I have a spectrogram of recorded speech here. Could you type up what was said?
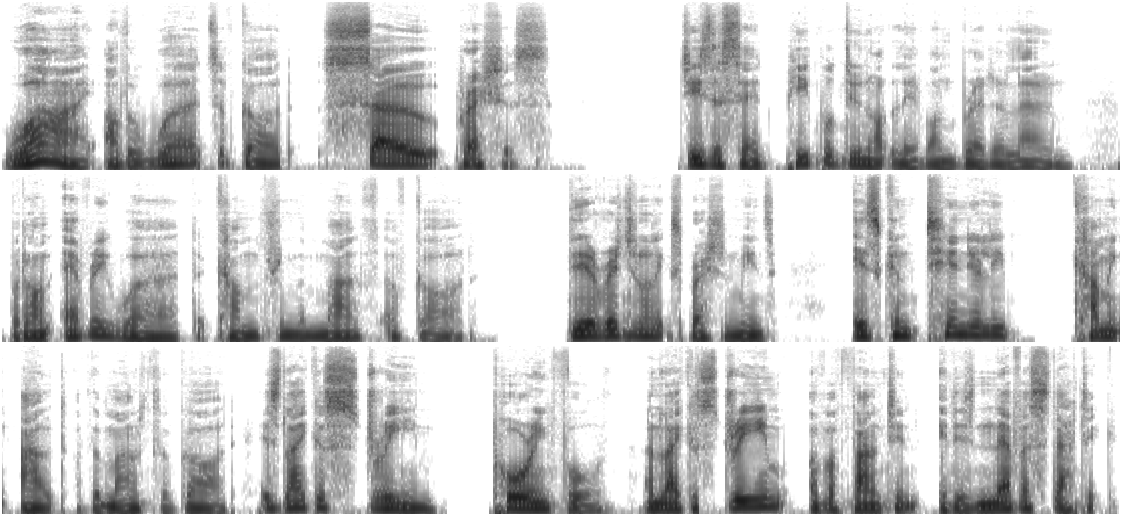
Why are the words of God so precious? Jesus said, People do not live on bread alone, but on every word that comes from the mouth of God. The original expression means is continually coming out of the mouth of God, is like a stream pouring forth, and like a stream of a fountain, it is never static.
